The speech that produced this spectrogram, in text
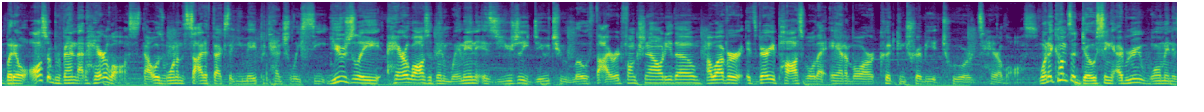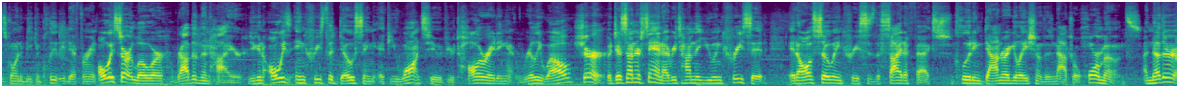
but it will also prevent that hair loss. That was one of the side effects that you may potentially see. Usually hair loss within women is usually due to low thyroid functionality though. However, it's very possible that Anavar could contribute towards hair loss. When it comes to dosing, every woman is going to be completely different. Always start lower rather than higher. You can always increase the dosing if you want to. If you're tolerating it really well, sure. But just understand every time that you increase it, it also increases the side effects, including downregulation of those natural hormones. Another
